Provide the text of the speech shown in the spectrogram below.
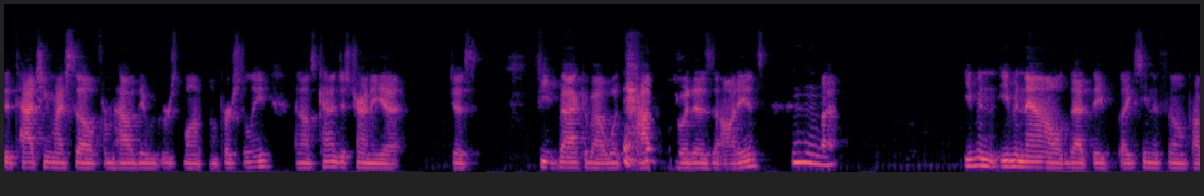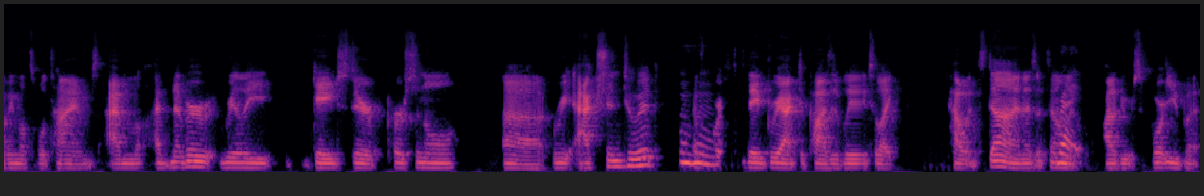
detaching myself from how they would respond personally, and I was kind of just trying to get just feedback about what how they enjoyed it as an audience. Mhm. But even even now that they've like seen the film probably multiple times, I'm I've never really gauged their personal uh, reaction to it Mhm. of course they've reacted positively to like how it's done as a film Right. like, how do we support you but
